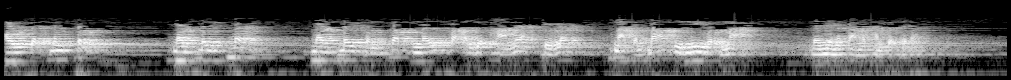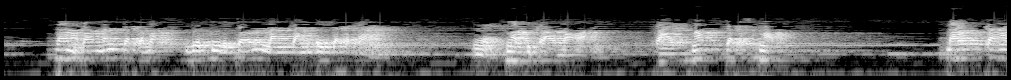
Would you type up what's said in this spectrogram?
ហើយចិត្តនឹងទឹកដើម្បីបិទដើម្បីសង្កត់នៅបរិយដ្ឋាននេះពីលេសស្នាក់កណ្ដាលគឺនិវរណៈដែលមានកម្មខណ្ឌចិត្តដែរដល់ម្ដងហ្នឹងចិត្តរបស់យោគីវិចរនឹងឡើងកាន់អេកតកានេះស្ងប់ពីក្រោមមកអស់កាយស្ងប់ចិត្តស្ងប់ ដល់កាយ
